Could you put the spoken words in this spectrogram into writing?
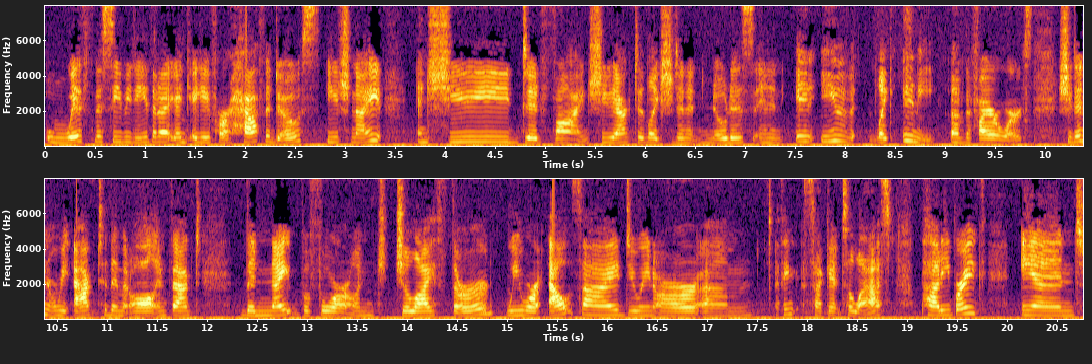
with the CBD that I, I, gave her half a dose each night, and she did fine. She acted like she didn't notice in, in even like any of the fireworks. She didn't react to them at all. In fact, the night before on July 3rd, we were outside doing our, um, I think, second to last potty break, and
